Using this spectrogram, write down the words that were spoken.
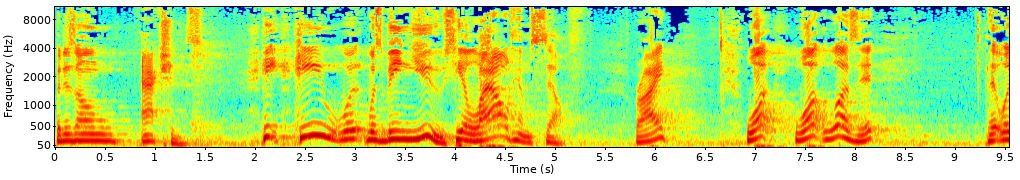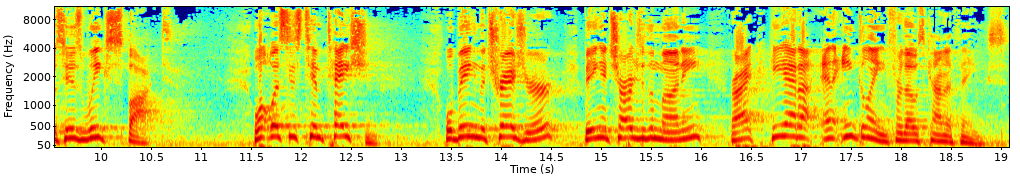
but his own actions. He, he w- was being used. He allowed himself, right? What, what was it that was his weak spot? What was his temptation? Well, being the treasurer, being in charge of the money, right? He had a, an inkling for those kind of things.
